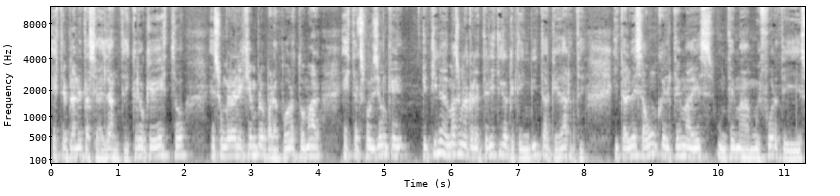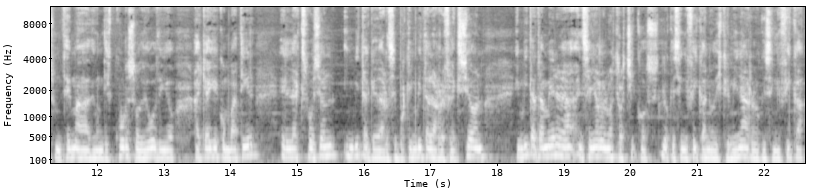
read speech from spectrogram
este planeta hacia adelante. Y creo que esto es un gran ejemplo para poder tomar esta exposición que, que tiene además una característica que te invita a quedarte. Y tal vez aunque el tema es un tema muy fuerte y es un tema de un discurso de odio al que hay que combatir, la exposición invita a quedarse, porque invita a la reflexión, invita también a enseñarle a nuestros chicos lo que significa no discriminar, lo que significa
